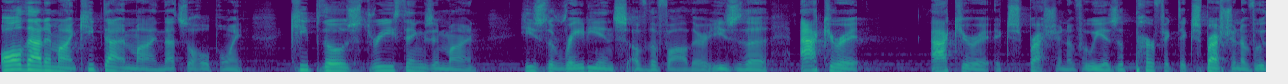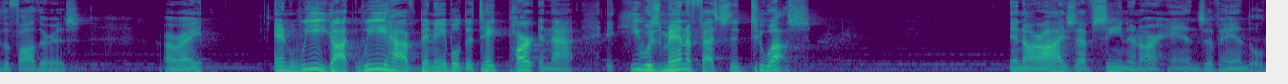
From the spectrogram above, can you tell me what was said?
all that in mind, keep that in mind. That's the whole point. Keep those three things in mind. He's the radiance of the Father. He's the accurate accurate expression of who he is, the perfect expression of who the Father is. All right? and we got we have been able to take part in that he was manifested to us and our eyes have seen and our hands have handled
